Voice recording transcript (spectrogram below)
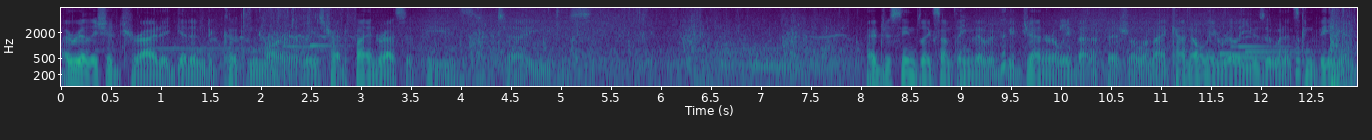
I really should try to get into cooking more, or at least try to find recipes to use. It just seems like something that would be generally beneficial, and I kind of only really use it when it's convenient.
